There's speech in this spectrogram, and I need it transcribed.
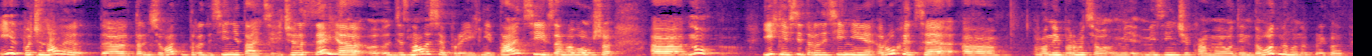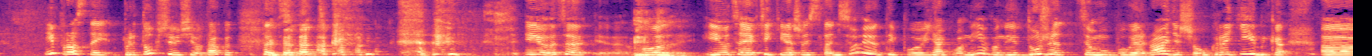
і починали е, танцювати традиційні танці. І через це я е, дізналася про їхні танці і взагалом, що е, ну, їхні всі традиційні рухи це е, вони беруться мі- мізінчиками один до одного, наприклад. І просто притупчуючи, отак от танцюють. І оце е, було, і оце як тільки я щось танцюю, типу, як вони, вони дуже цьому були раді, що українка е,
